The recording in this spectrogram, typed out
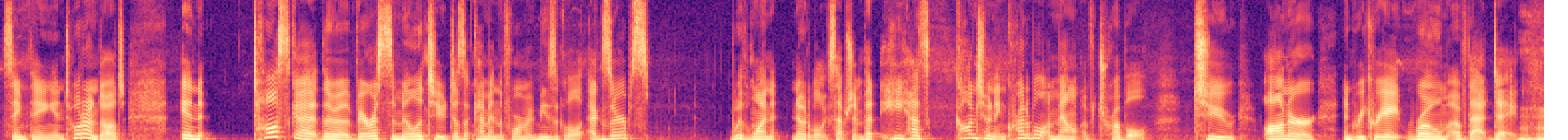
Same thing in Turandot. In Tosca, the verisimilitude doesn't come in the form of musical excerpts, with one notable exception, but he has gone to an incredible amount of trouble to honor and recreate Rome of that day. Mm-hmm.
